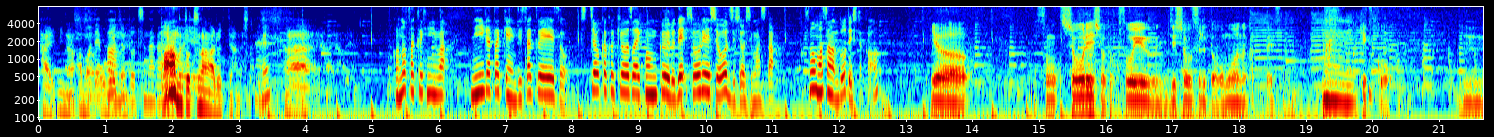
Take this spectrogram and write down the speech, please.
はい、みんなあんま覚えてない。パームとつながるって話だね、はい、はいはいはい。この作品は新潟県自作映像視聴覚教材コンクールで奨励賞を受賞しました。相馬さんどうでしたか？いやその奨励賞とかそういうのに受賞するとは思わなかったですね、うん、結構うん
